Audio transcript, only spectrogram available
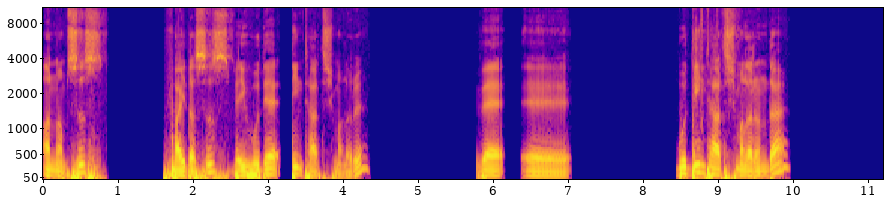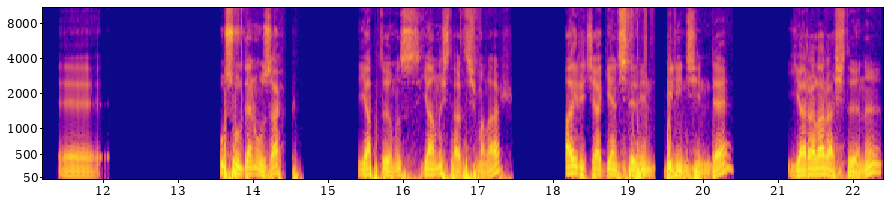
Anlamsız, faydasız, beyhude din tartışmaları ve e, bu din tartışmalarında e, usulden uzak yaptığımız yanlış tartışmalar ayrıca gençlerin bilincinde yaralar açtığını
